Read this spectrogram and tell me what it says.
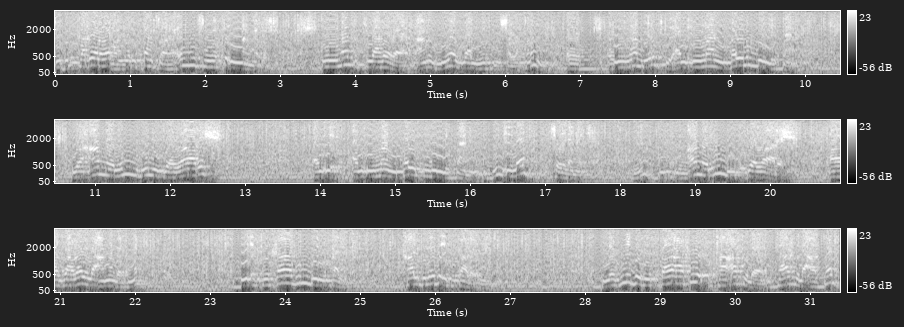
şimdi bu tabi olarak anladıktan sonra en iyi sünnette iman nedir? iman silahı olarak ama bunu özellik inşallah tamam mı? Evet. iman diyoruz ki el iman kavlun bil lisan ve amelun bil cevarih el, iman kavlun bil lisan. Dil ile söylemek. Amelun bil cevarih azalar ile amel etmek. İtikadun bil kalp. Kalbine de itikad etmek. Yezidu bir taatı taat ile taat ile artar.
